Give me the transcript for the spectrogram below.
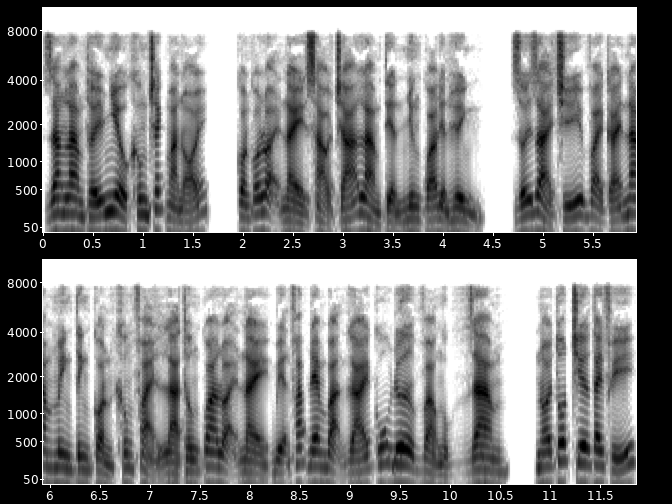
Giang Lam thấy nhiều không trách mà nói, còn có loại này xảo trá làm tiền nhưng quá điển hình. Giới giải trí vài cái nam minh tinh còn không phải là thông qua loại này biện pháp đem bạn gái cũ đưa vào ngục giam, nói tốt chia tay phí,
